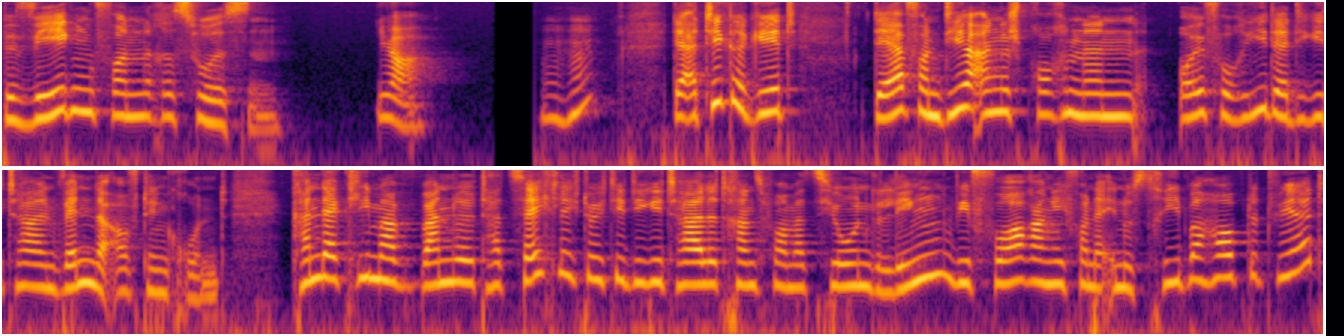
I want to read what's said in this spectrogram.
Bewegen von Ressourcen. Ja. Mhm. Der Artikel geht der von dir angesprochenen Euphorie der digitalen Wende auf den Grund. Kann der Klimawandel tatsächlich durch die digitale Transformation gelingen, wie vorrangig von der Industrie behauptet wird?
